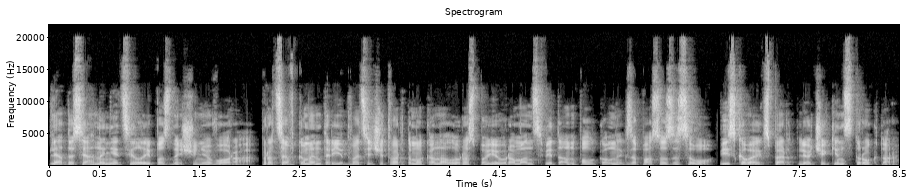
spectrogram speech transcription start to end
для досягнення цілей по знищенню ворога. Про це в коментарі 24 каналу розповів Роман Світан, полковник запасу ЗСУ, військовий експерт, льотчик-інструктор.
